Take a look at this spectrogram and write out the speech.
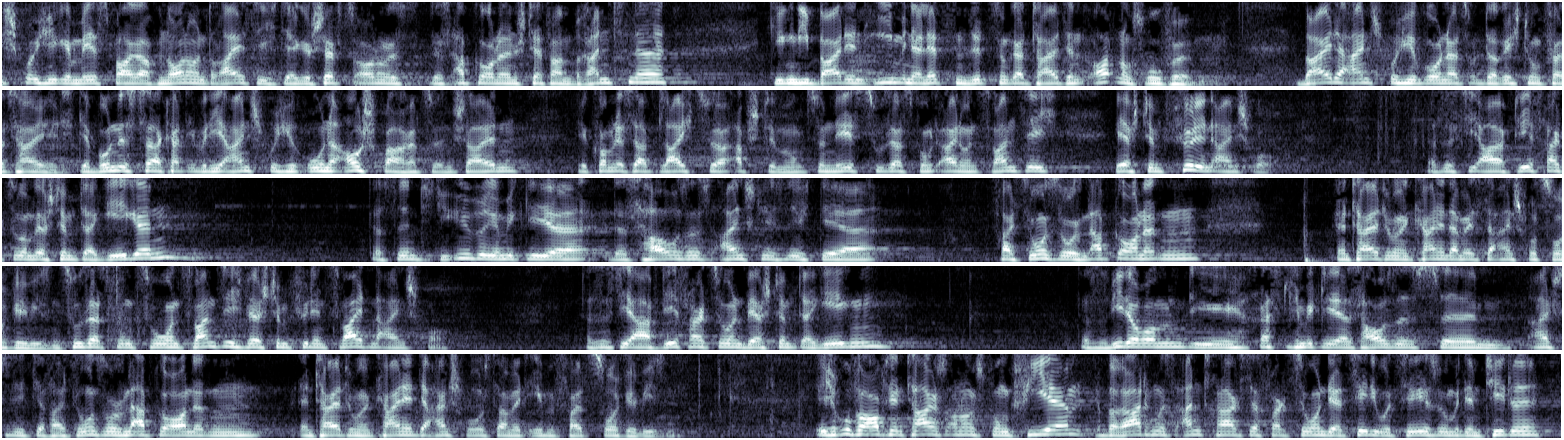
Einsprüche gemäß 39 der Geschäftsordnung des Abgeordneten Stefan Brandner gegen die beiden ihm in der letzten Sitzung erteilten Ordnungsrufe. Beide Einsprüche wurden als Unterrichtung verteilt. Der Bundestag hat über die Einsprüche ohne Aussprache zu entscheiden. Wir kommen deshalb gleich zur Abstimmung. Zunächst Zusatzpunkt 21. Wer stimmt für den Einspruch? Das ist die AfD-Fraktion. Wer stimmt dagegen? Das sind die übrigen Mitglieder des Hauses, einschließlich der fraktionslosen Abgeordneten. Enthaltungen keine. Damit ist der Einspruch zurückgewiesen. Zusatzpunkt 22. Wer stimmt für den zweiten Einspruch? Das ist die AfD-Fraktion. Wer stimmt dagegen? Das ist wiederum die restlichen Mitglieder des Hauses, ähm, einschließlich der fraktionslosen Abgeordneten. Enthaltungen keine. Der Einspruch ist damit ebenfalls zurückgewiesen. Ich rufe auf den Tagesordnungspunkt 4, Beratung des Antrags der Fraktion der CDU-CSU mit dem Titel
